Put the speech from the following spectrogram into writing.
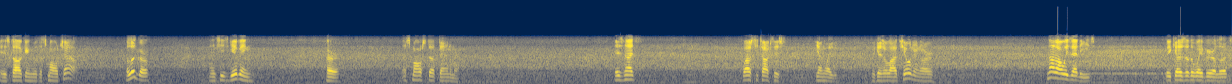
is talking with a small child, a little girl, and she's giving her a small stuffed animal. It's nice while she talks to this young lady because a lot of children are not always at ease because of the way Vera looks.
